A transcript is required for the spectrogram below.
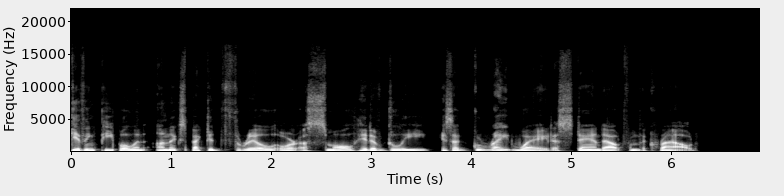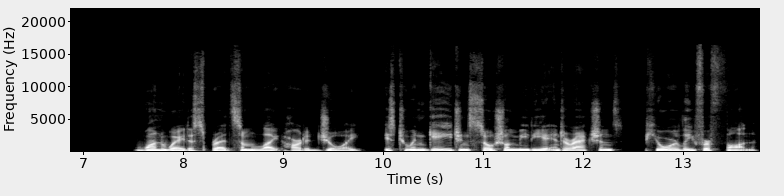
giving people an unexpected thrill or a small hit of glee is a great way to stand out from the crowd. One way to spread some light-hearted joy is to engage in social media interactions purely for fun.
